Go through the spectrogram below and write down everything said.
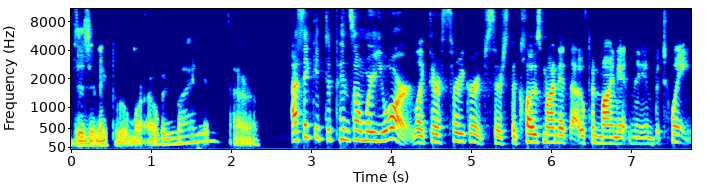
does it make people more open minded? I don't know. I think it depends on where you are. Like there are three groups. There's the closed-minded, the open-minded, and the in-between.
